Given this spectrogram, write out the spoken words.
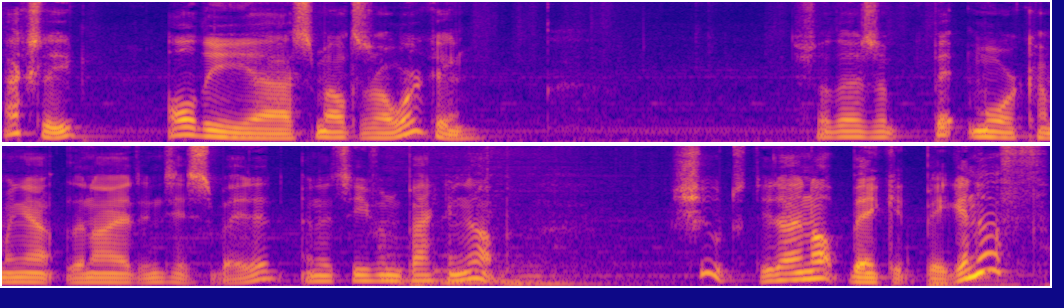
Actually, all the uh, smelters are working. So there's a bit more coming out than I had anticipated, and it's even backing up. Shoot, did I not make it big enough?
